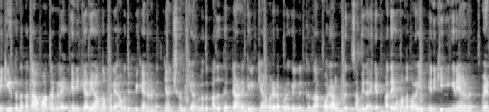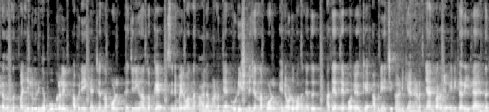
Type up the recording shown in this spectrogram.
എനിക്ക് കിട്ടുന്ന കഥാപാത്രങ്ങളെ എനിക്കറിയാവുന്ന പോലെ അവതരിപ്പിക്കാനാണ് ഞാൻ ശ്രമിക്കാറുള്ളത്. അത് തെറ്റാണെങ്കിൽ ക്യാമറയുടെ പുറകിൽ നിൽക്കുന്ന ഒരാളുണ്ട് സംവിധായകൻ. അദ്ദേഹം വന്ന് പറയും എനിക്ക് ഇങ്ങനെയാണ് വേണ്ടതെന്ന്. മഞ്ഞിൽ വിരിഞ്ഞ പൂക്കളിൽ അഭിനയിക്കാൻ ചെന്നപ്പോൾ രജനീകാന്തൊക്കെ സിനിമയിൽ വന്ന കാലമാണ്. ഞാൻ ഒഡീഷന് ചെന്നപ്പോൾ എന്നോട് പറഞ്ഞത് അദ്ദേഹത്തെ പോലെയൊക്കെ അഭിനയിച്ച് കാണിക്കാനാണ്. ഞാൻ പറഞ്ഞു എനിക്കറിയില്ല എന്ന്.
